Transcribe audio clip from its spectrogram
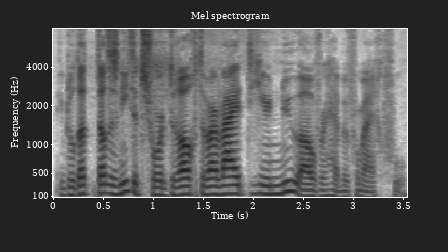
Ik bedoel, dat, dat is niet het soort droogte waar wij het hier nu over hebben, voor mijn gevoel.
